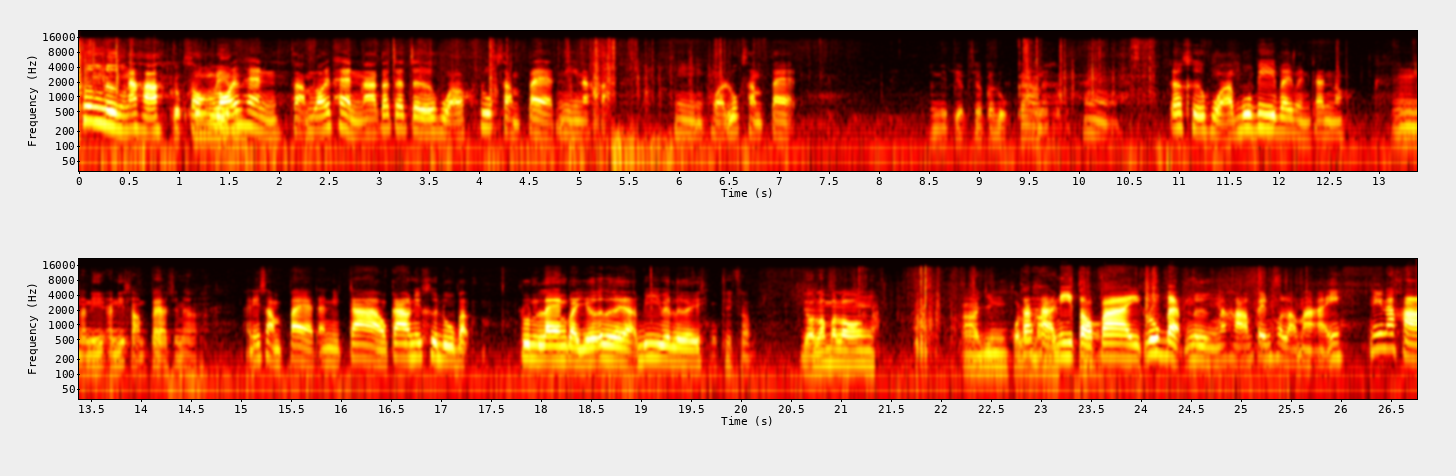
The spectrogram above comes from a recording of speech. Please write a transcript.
ครึ่งหนึ่งนะคะเกือบคสรึ่องงเหรีร้อยยญแผ่นสามร้อยแผ่นนะก็จะเจอหัวลูกสามแปดนี่นะคะ นี่หัวลูกสามแปดอันนี้เปรียบเทียบกับลูกเก้านะครับอ่าก็คือหัวบูบี้ไปเหมือนกันเนาะอืมอันนี้อันนี้38ใช่ไหมฮะอั นนี้สามแปดอันนี้เก้าเก้านี่คือดูแบบรุนแรงกว่าเยอะเลยอะบี้ไปเลยโอเคครับ เดี๋ยวเรามาลองอ่ายิงผลสไม้ถานีต่อไปอีกรูปแบบหนึ่งนะคะ เป็นผลไม้นี่นะคะ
